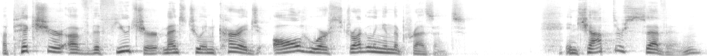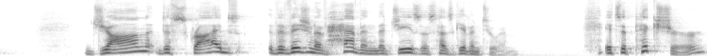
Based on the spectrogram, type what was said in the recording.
A picture of the future meant to encourage all who are struggling in the present. In chapter 7, John describes the vision of heaven that Jesus has given to him. It's a picture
